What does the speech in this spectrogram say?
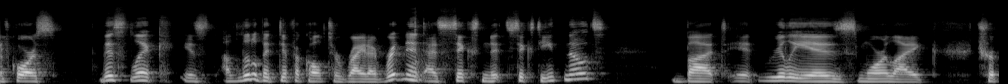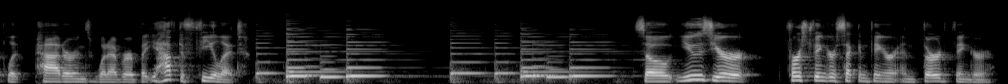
And of course, this lick is a little bit difficult to write. I've written it as six 16th notes, but it really is more like triplet patterns, whatever, but you have to feel it. So use your first finger, second finger, and third finger.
